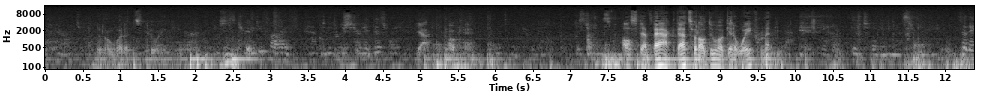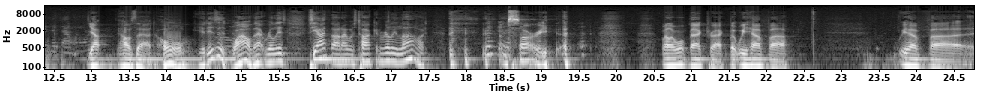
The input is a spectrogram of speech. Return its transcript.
I don't know what it's doing here. 55. Have turn it this way. Yeah. Okay. I'll step back. That's what I'll do. I'll get away from it. So then does that one work? Yep. How's that? Oh, it isn't. Wow, that really is. See, I thought I was talking really loud. I'm sorry. well, I won't backtrack, but we have uh, we have uh,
